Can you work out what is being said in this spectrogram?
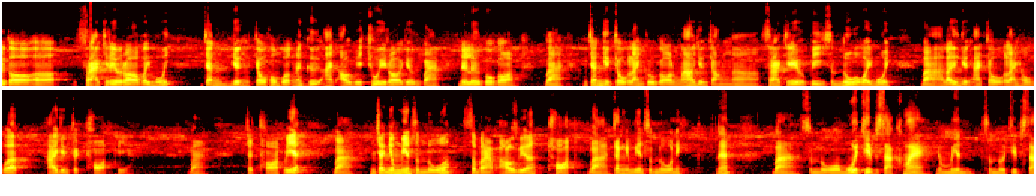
ឬក៏ស្រាវជ្រាវរកអ្វីមួយអញ្ចឹងយើងចូល homework ហ្នឹងគឺអាចឲ្យវាជួយរកយើងបាននៅលើ Google បាទអញ្ចឹងយើងចូលកន្លែង Google មកយើងចង់ស្រាវជ្រាវពីសំណួរអ្វីមួយ បាទឥឡូវយើងអាចចូលកន្លែង homework ហើយយើងចុចថតវាបាទចុចថតវា បាទអញ្ចឹងខ្ញុំមានសំណួរសម្រាប់ឲ្យវាថតបាទអញ្ចឹងខ្ញុំមានសំណួរនេះណាបាទសំណួរមួយជាភាសាខ្មែរខ្ញុំមានសំណួរជាភាសា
